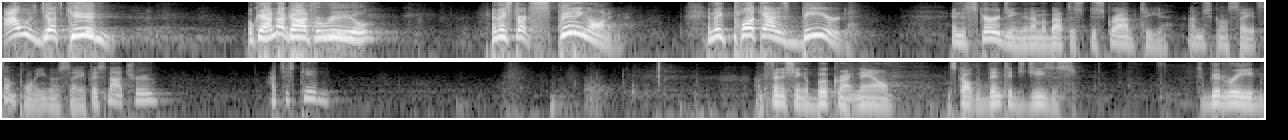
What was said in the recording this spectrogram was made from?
I was just kidding. Okay, I'm not God for real. And they start spitting on him. And they pluck out his beard. And the scourging that I'm about to describe to you, I'm just going to say at some point, you're going to say, if it's not true, I just kidding. I'm finishing a book right now it's called The Vintage Jesus. It's a good read.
